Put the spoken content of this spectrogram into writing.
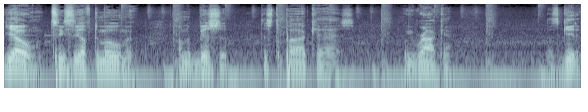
Yo, TCF the movement. I'm the bishop. This the podcast. We rocking. Let's get it.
